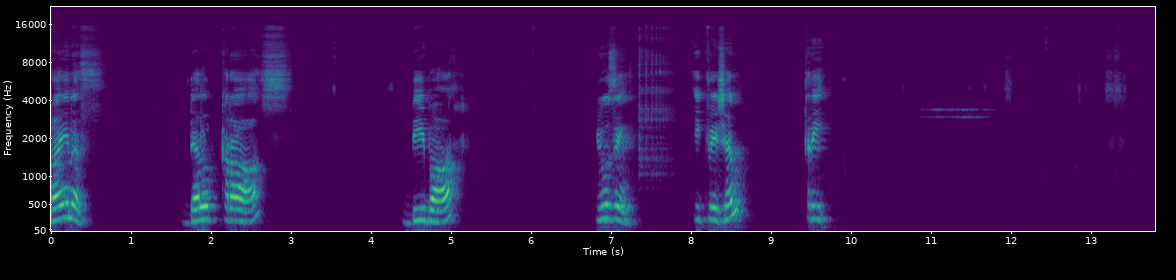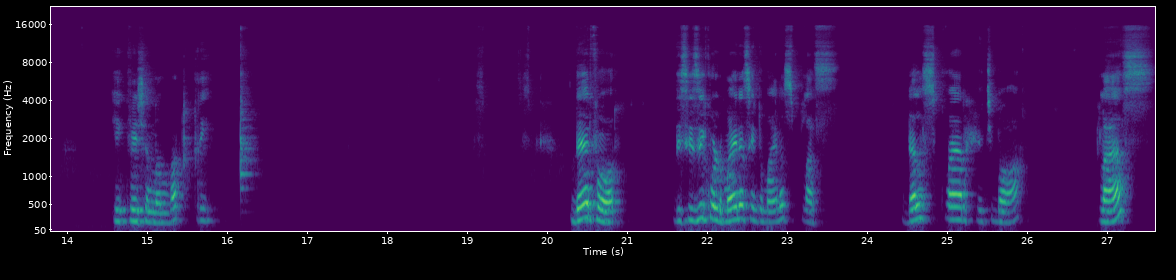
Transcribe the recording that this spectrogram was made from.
minus del cross d bar using equation 3 equation number 3 therefore this is equal to minus into minus plus del square h bar plus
